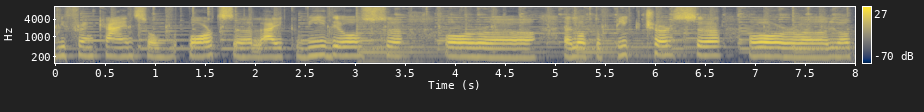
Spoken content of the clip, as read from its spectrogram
different kinds of boards uh, like videos uh, or uh, a lot of pictures uh, or a lot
